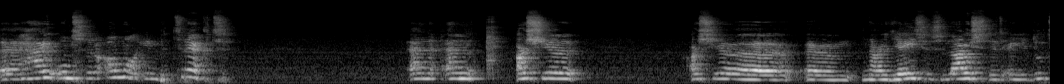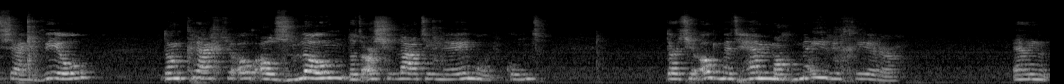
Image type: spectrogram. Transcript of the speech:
Hij ons er allemaal in betrekt. En, en als je, als je eh, ehm, naar Jezus luistert en je doet zijn wil, dan krijg je ook als loon dat als je later in de hemel komt, dat je ook met Hem mag meeregeren. En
